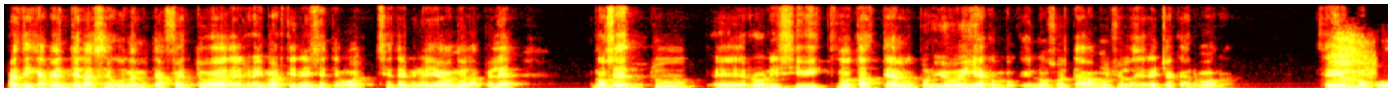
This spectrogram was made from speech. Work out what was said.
prácticamente la segunda mitad fue toda del Rey Martínez y se, se terminó llevando la pelea. No sé tú, eh, Ronnie, si viste, notaste algo, pero yo veía como que no soltaba mucho la derecha Carmona. ¿Se vio un poco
